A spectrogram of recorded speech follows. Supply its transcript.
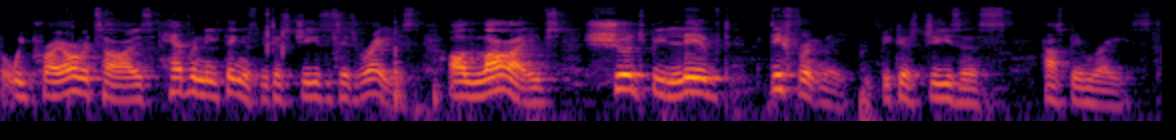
But we prioritize heavenly things because Jesus is raised. Our lives should be lived differently because Jesus has been raised.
